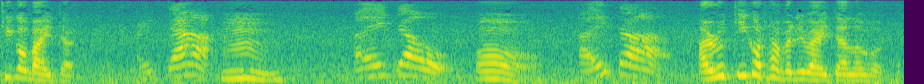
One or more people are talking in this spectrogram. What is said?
কি ক'বা আইতাক? আইতা? অঁ। আৰু কি কথা পাতিবা আইতাৰ লগত?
